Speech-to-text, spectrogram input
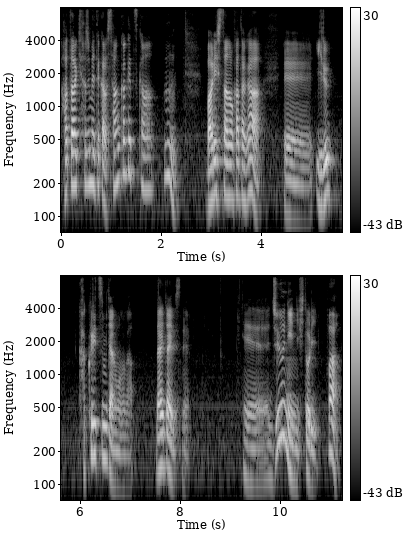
働き始めてから3か月間、うん、バリスタの方が、えー、いる確率みたいなものが大体ですね、えー、10人に1人は、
